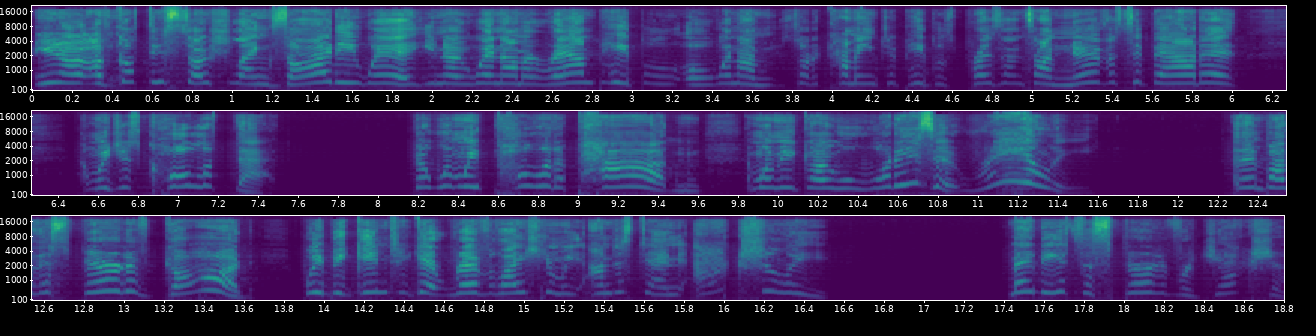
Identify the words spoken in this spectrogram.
you know, I've got this social anxiety where, you know, when I'm around people or when I'm sort of coming into people's presence, I'm nervous about it. And we just call it that. But when we pull it apart and, and when we go, well, what is it really? And then by the Spirit of God, we begin to get revelation. We understand actually, Maybe it's a spirit of rejection.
